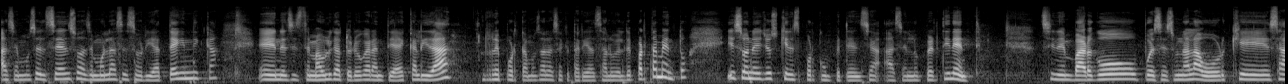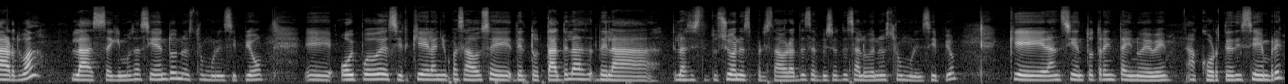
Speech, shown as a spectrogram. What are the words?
hacemos el censo, hacemos la asesoría técnica en el sistema obligatorio de garantía de calidad, reportamos a la Secretaría de Salud del departamento y son ellos quienes por competencia hacen lo pertinente. Sin embargo, pues es una labor que es ardua, las seguimos haciendo. En nuestro municipio, eh, hoy puedo decir que el año pasado, se, del total de, de, las instituciones prestadoras de servicios de salud de nuestro municipio, que eran 139 a corte de diciembre,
